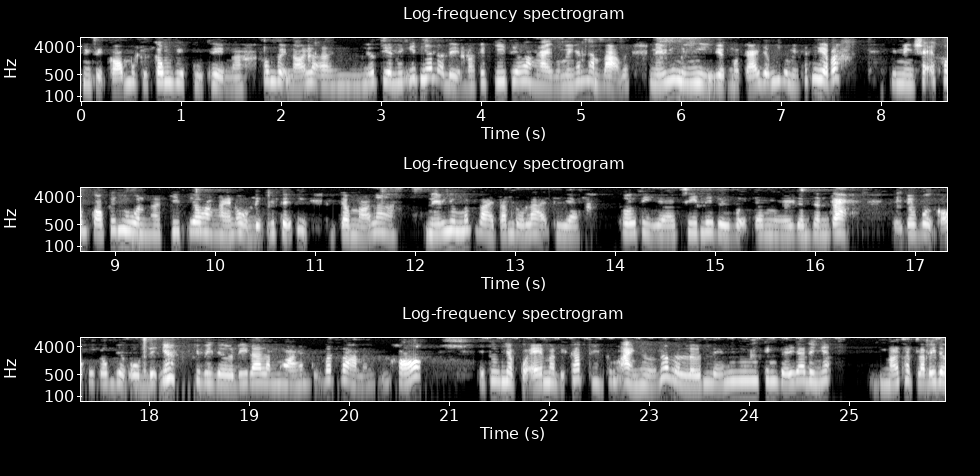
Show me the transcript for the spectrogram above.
Mình phải có một cái công việc cụ thể mà không phải nói là nhớ tiền nhưng ít nhất là để mà cái chi tiêu hàng ngày của mình nó đảm bảo nếu như mình nghỉ việc một cái giống như mình thất nghiệp á thì mình sẽ không có cái nguồn là chi tiêu hàng ngày nó ổn định như thế. Thì, chồng nói là nếu như mất vài trăm đô lại thì à, thôi thì à, xin đi về vợ chồng dần dần ra để cho vợ có cái công việc ổn định nhé chứ bây giờ đi ra làm ngoài em cũng vất vả mà cũng khó. Cái thu nhập của em mà bị cắt thì cũng ảnh hưởng rất là lớn đến kinh tế gia đình nhé nói thật là bây giờ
